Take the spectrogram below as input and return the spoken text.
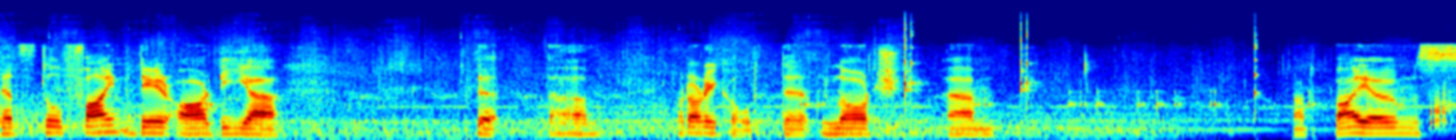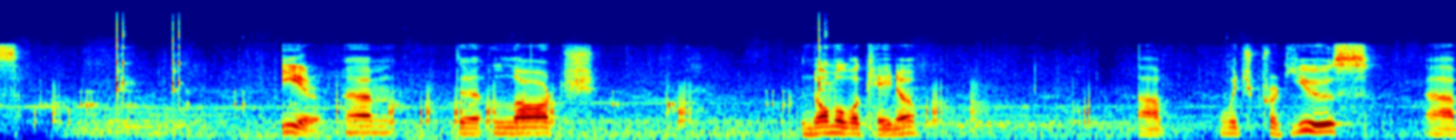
that's still fine. There are the uh, the um, what are they called? The large um, not biomes. Here um, the large normal volcano uh, which produce um,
